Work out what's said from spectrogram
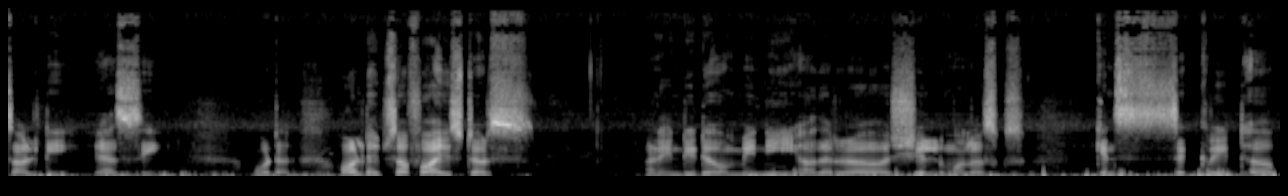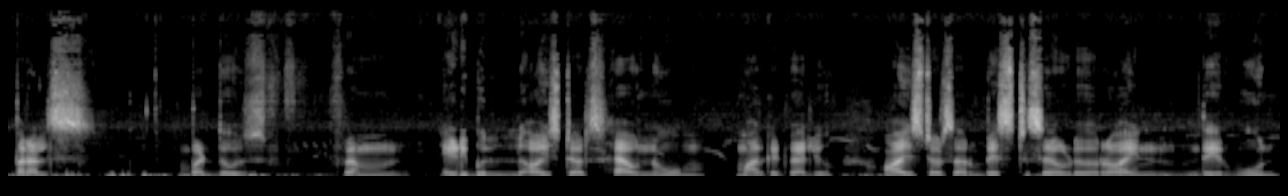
salty as sea water. All types of oysters and indeed uh, many other uh, shelled mollusks can secrete uh, pearls but those from edible oysters have no market value. Oysters are best served raw in their own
